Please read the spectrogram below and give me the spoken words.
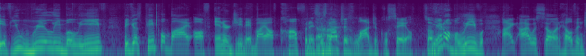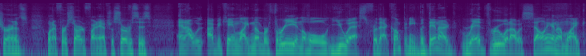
If you really believe, because people buy off energy, they buy off confidence. It's not just logical sale. So if Uh-huh. Yeah. you don't believe, I, I was selling health insurance when I first started financial services, and I was I became like number three in the whole U.S. for that company. But then I read through what I was selling, and I'm like,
